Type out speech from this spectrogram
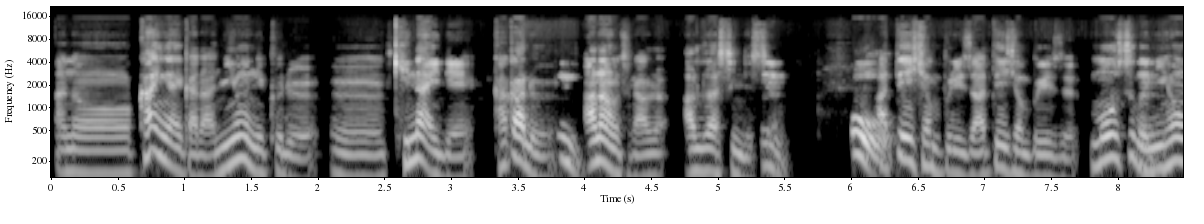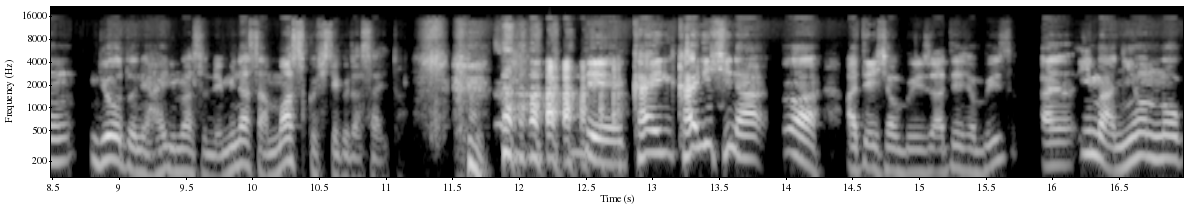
あの、海外から日本に来る、機内でかかるうんアナウンスがある,、あるらしいんですよ。 Attention please、Attention please。もうすぐうん日本領土に入りますので、皆さんマスクしてくださいと。で、帰り、帰りしなは、 Attention please、Attention please。あの今、日本の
